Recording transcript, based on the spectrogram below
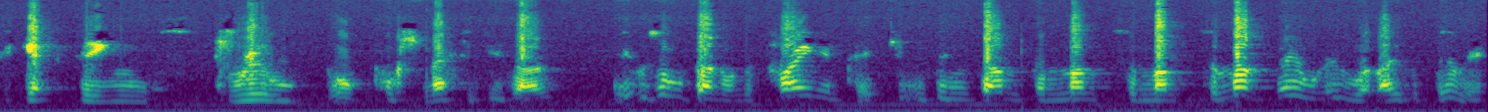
to get things drilled or push messages out. It was all done on the training pitch. It was being done for months and months and months. They all knew what they were doing.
